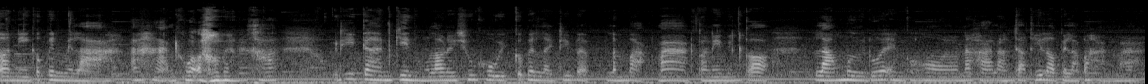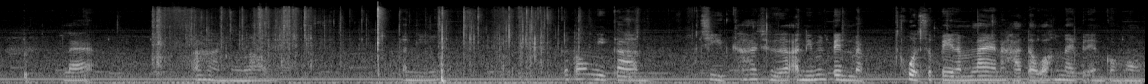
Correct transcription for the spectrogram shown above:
ตอนนี้ก็เป็นเวลาอาหารของเราแล้วนะคะ วิธีการกินของเราในช่วงโควิด ก็เป็นอะไรที่แบบลำบากมาก ตอนนี้มิ้นก็ล้างมือด้วยแอลกอฮอล์แล้วนะคะ หลังจากที่เราไปรับอาหารมา และอาหารของเรา อันนี้ ก็ต้องมีการฉีดฆ่าเชื้อ อันนี้มันเป็นแบบขวดสเปรย์น้ำแร่นะคะ แต่ว่าข้างในเป็นแอลกอฮอล์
